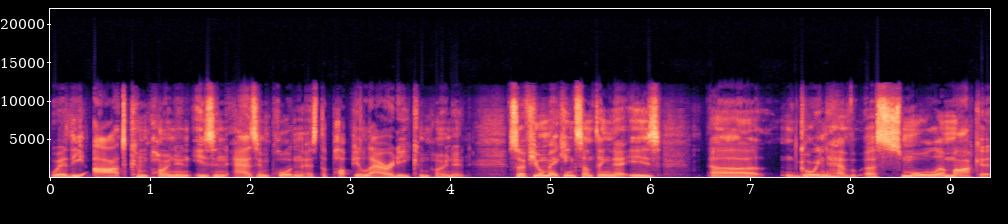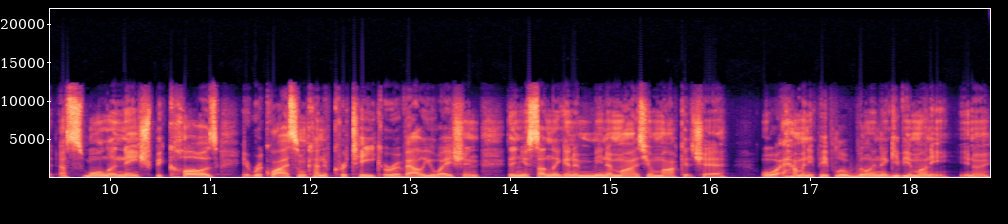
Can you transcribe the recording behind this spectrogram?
where the art component isn't as important as the popularity component. So if you're making something that is, uh, going to have a smaller market, a smaller niche because it requires some kind of critique or evaluation, then you're suddenly going to minimize your market share or how many people are willing to give you money, you know?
